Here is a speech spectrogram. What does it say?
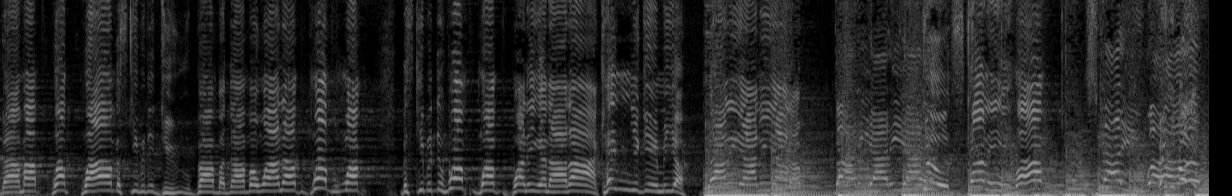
bam up wop wop skibbity doo bam ba da ba one up wop wop skibbity wop wop one ya da can you give me a body yada yada Body yada yada. good Scotty wop Scotty Wop.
